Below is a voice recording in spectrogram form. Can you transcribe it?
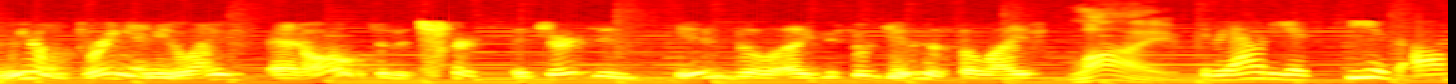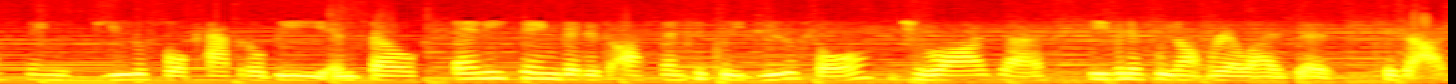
We don't bring any life at all to the church. The church is, is the life. It's what gives us the life. Live. The reality is, He is all things beautiful, capital B. And so anything that is authentically beautiful draws us, even if we don't realize it, to God.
